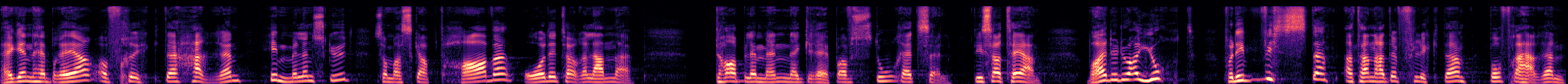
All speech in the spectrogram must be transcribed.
jeg er en hebreer og frykter Herren, himmelens Gud, som har skapt havet og det tørre landet. Da ble mennene grepet av stor redsel. De sa til ham, 'Hva er det du har gjort?' For de visste at han hadde flykta bort fra Herren.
